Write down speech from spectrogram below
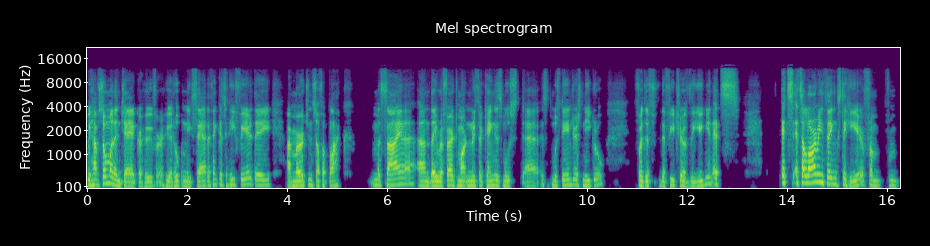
we have someone in J. Edgar Hoover who had openly said, I think is that he feared the emergence of a black messiah, and they referred to Martin Luther King as most uh, as most dangerous Negro for the the future of the union. It's it's it's alarming things to hear from from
